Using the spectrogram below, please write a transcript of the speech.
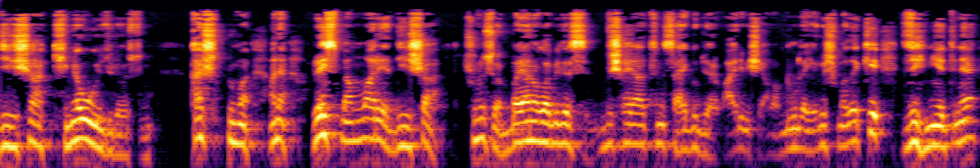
Dilşah kime uyduruyorsun? Kaç numara? Hani resmen var ya Dilşah şunu söyle bayan olabilirsin. Dış hayatını saygı duyuyorum ayrı bir şey ama burada yarışmadaki zihniyetine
